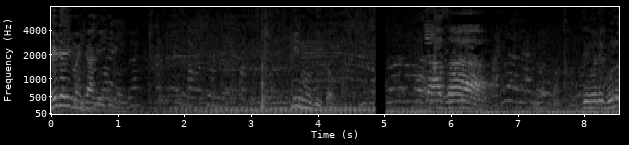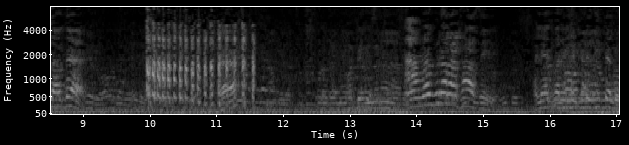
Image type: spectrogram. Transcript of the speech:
হেডেই মানুষ আগে কিনবো কিনবো কি কম জীবনে ঘুর লাও দে হ্যাঁ? আমরা ঘুরার আশা আছে। খালি একবার ইলেকশনে জিতে দেবো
